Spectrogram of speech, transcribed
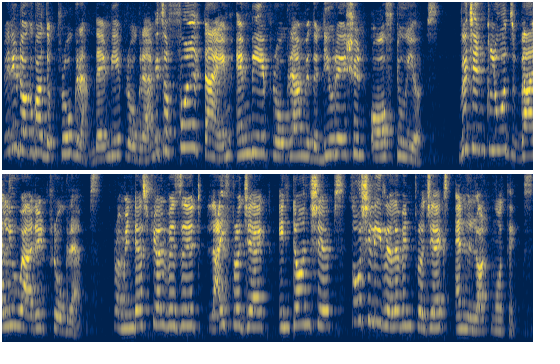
When you talk about the program, the MBA program, it's a full-time MBA program with a duration of 2 years, which includes value-added programs from industrial visit, life project, internships, socially relevant projects and lot more things.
